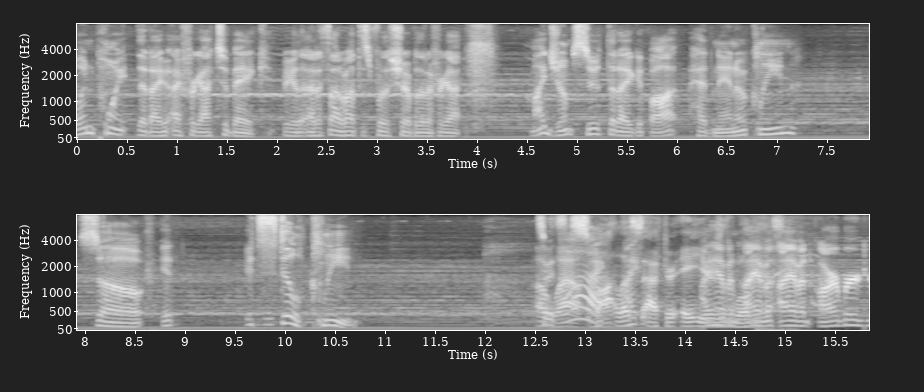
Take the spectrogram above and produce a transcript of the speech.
one point that I, I forgot to make because I thought about this for the show, but then I forgot. My jumpsuit that I bought had nano clean, so it it's still clean. So Oh, it's wow. spotless I- after eight I years have in an the I have, wilderness. a, I have an armored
